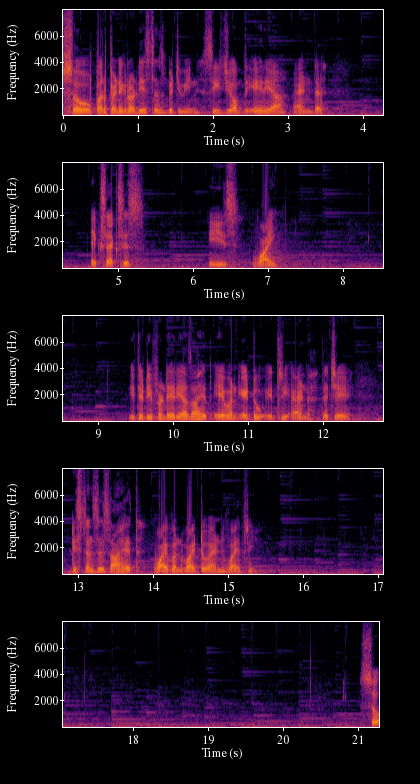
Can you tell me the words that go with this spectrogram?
so perpendicular distance between C G of the area and X axis is Y इथे डिफरंट एरियाज आहेत ए वन ए टू ए थ्री अँड त्याचे डिस्टन्सेस आहेत वाय वन वाय टू अँड वाय थ्री सो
